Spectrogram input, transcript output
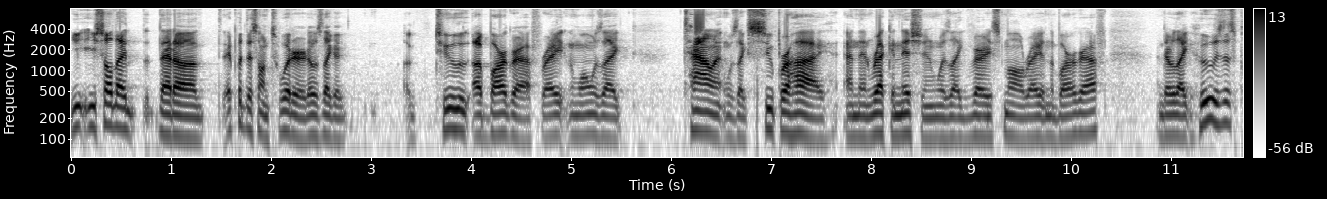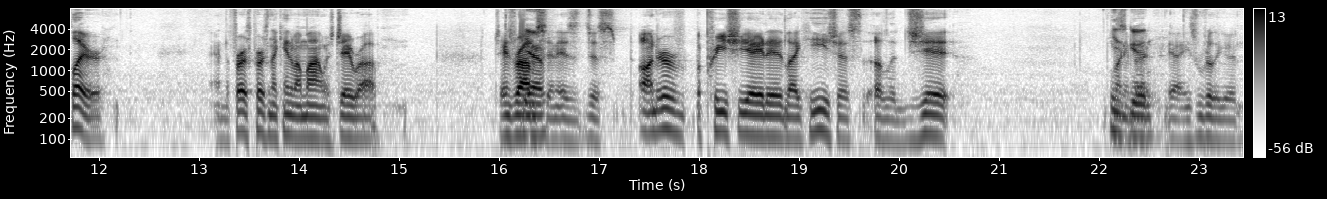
You, you saw that that uh they put this on Twitter. There was like a, a two a bar graph, right? And one was like talent was like super high, and then recognition was like very small, right, in the bar graph. And they were like, "Who is this player?" And the first person that came to my mind was J. Rob. James Robinson is just underappreciated. Like he's just a legit. He's good. back. Yeah, he's really good.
